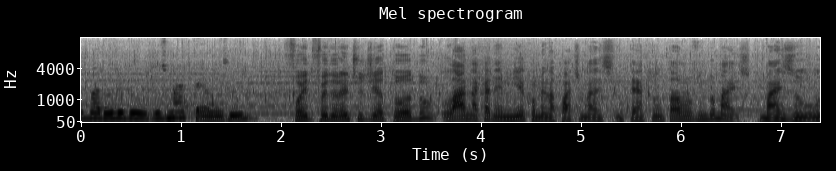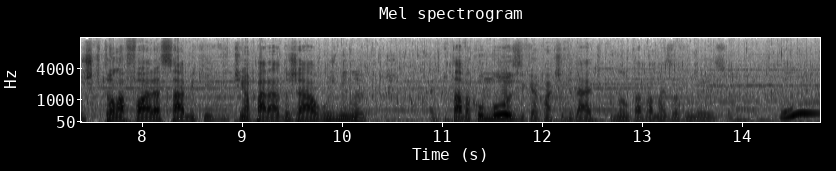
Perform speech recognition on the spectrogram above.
o barulho do- dos martelos, né? Foi, foi durante o dia todo, lá na academia, como é na parte mais interna, tu não tava ouvindo mais. Mas o- os que estão lá fora sabem que tinha parado já há alguns minutos. É que tu tava com música, com atividade, tu não tava mais ouvindo isso. Ih,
